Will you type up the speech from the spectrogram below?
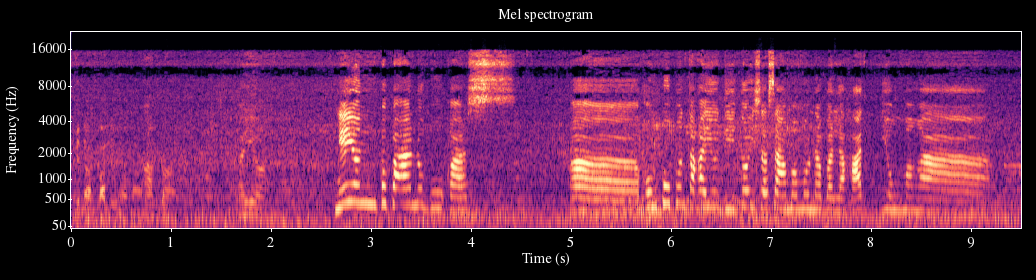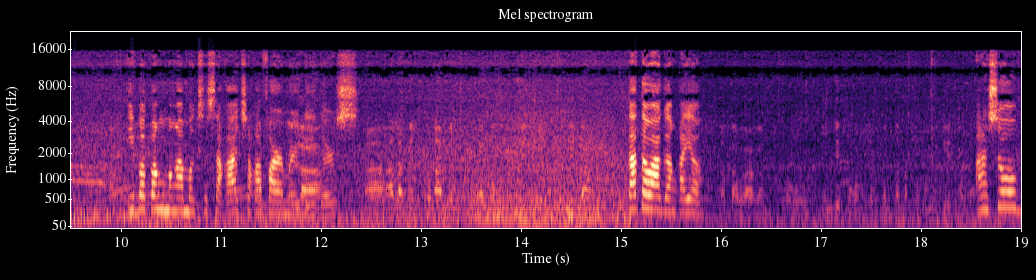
binabaliwala. Apo. Ayun. Ngayon, papaano bukas? Ah, kung pupunta kayo dito, isasama mo na ba lahat yung mga iba pang mga magsasaka at saka farmer Nila, leaders? ah, alamin po namin kung anong nila. Tatawagan kayo. Tatawagan po. Hindi po, pupunta na po kami dito. Ah, so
